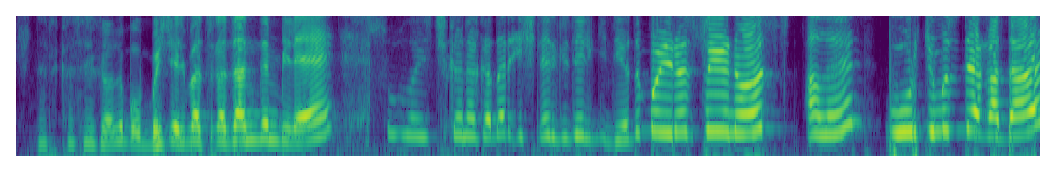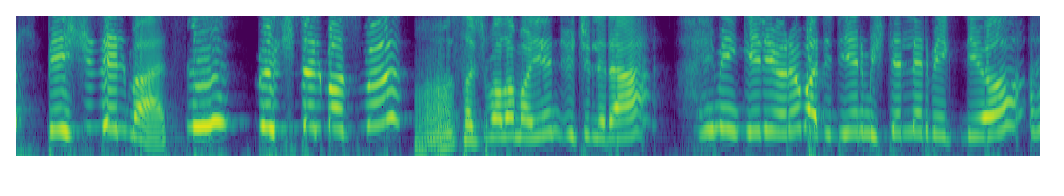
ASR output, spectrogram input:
Şunları kasaya koyalım. 15 elmas kazandım bile. Su olayı çıkana kadar işler güzel gidiyordu. Buyurun suyunuz. Alın. Borcumuz ne kadar? 500 elmas. Ne? 500 elmas mı? Aa, saçmalamayın. 3 lira. Hemen geliyorum. Hadi diğer müşteriler bekliyor. Ha?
